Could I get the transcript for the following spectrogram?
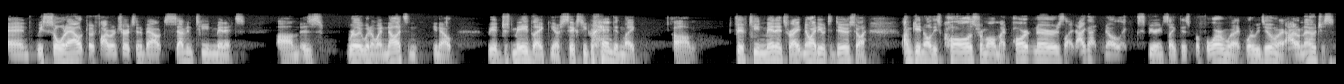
and we sold out the 500 shirts in about 17 minutes. Um, is really when it went nuts, and you know, we had just made like you know 60 grand in like um, 15 minutes, right? No idea what to do, so I, I'm getting all these calls from all my partners. Like I got no like experience like this before. And we're like, what are we doing? We're like, I don't know. Just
